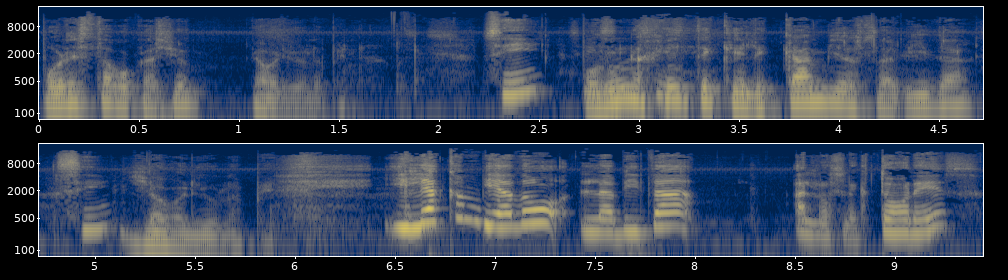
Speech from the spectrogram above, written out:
por esta vocación ya valió la pena. Sí. por una gente que le cambias la vida, ya valió la pena. Y le ha cambiado la vida a los lectores,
